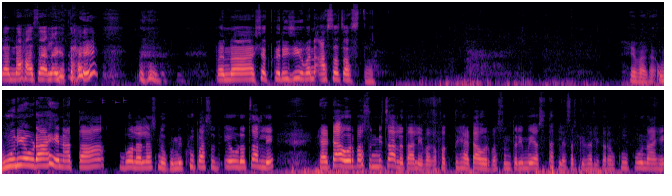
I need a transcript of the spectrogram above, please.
त्यांना हसायला येत आहे. पण शेतकरी जीवन असंच असतं. हे बघा ऊन एवढं आहे ना आता बोलायलाच नको. मी खूप असं एवढं चालले. ह्या टावर पासून मी चालत आले बघा फक्त ह्या टावर पासून तरी मी असं थकल्यासारखी झाली कारण खूप ऊन आहे.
